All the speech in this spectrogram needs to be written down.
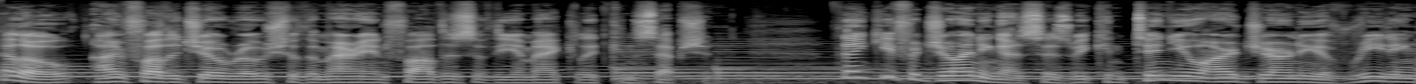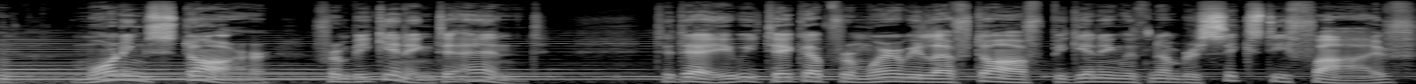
Hello, I'm Father Joe Roche of the Marian Fathers of the Immaculate Conception. Thank you for joining us as we continue our journey of reading Morning Star from beginning to end. Today we take up from where we left off, beginning with number 65,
